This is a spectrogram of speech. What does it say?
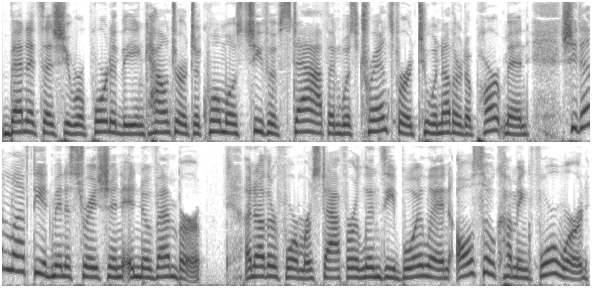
Bennett says she reported the encounter to Cuomo's chief of staff and was transferred to another department. She then left the administration in November. Another former staffer, Lindsey Boylan, also coming forward,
